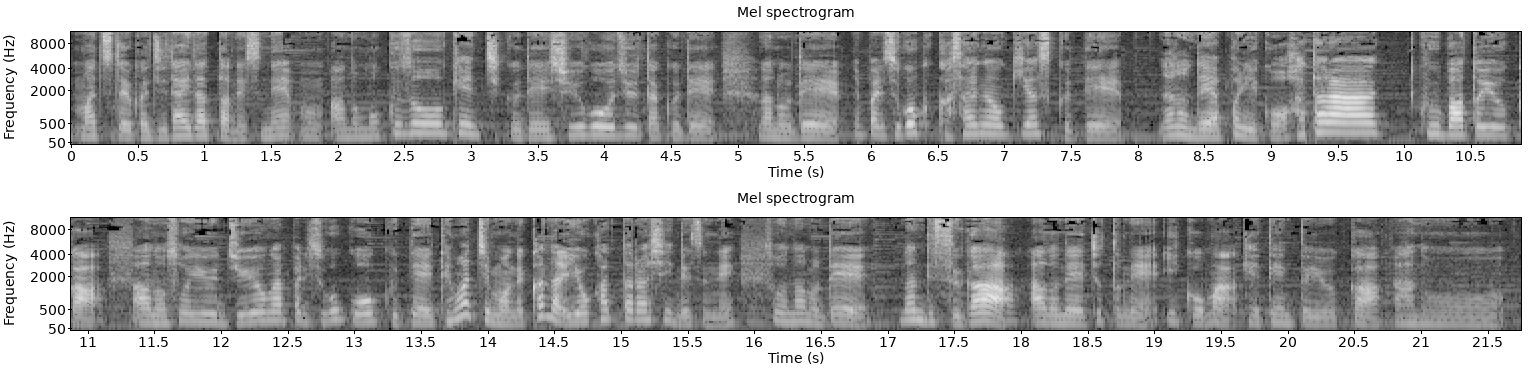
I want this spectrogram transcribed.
町というか時代だったんですね。もうあの木造建築で集合住宅でなのでやっぱりすごく火災が起きやすくてなのでやっぱりこう働く場というかあのそういう需要がやっぱりすごく多くて手待ちもねかなり良かったらしいんですね。そうなのでなんですがあのねちょっとね一個まあ欠点というかあのー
